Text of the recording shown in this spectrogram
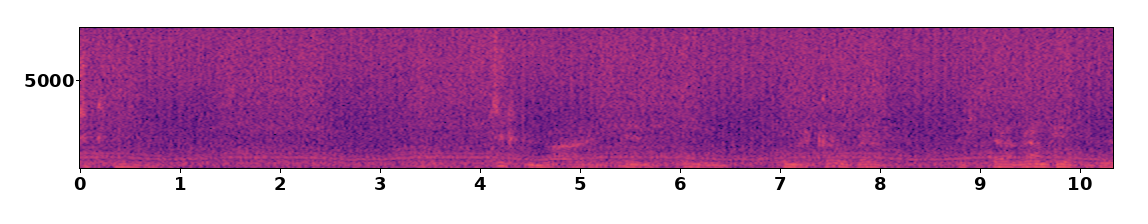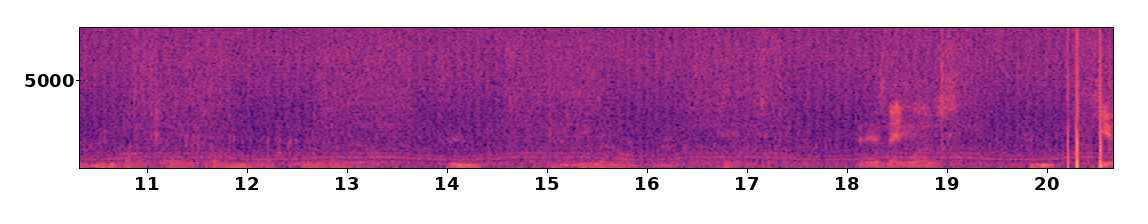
sixteen, sixty-nine, and over on that curve there, just down around the hill, where New Hall Store is, old New Hall Store is over there. See, and he run off there, killed himself. And his name was Hmm. Hugh.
